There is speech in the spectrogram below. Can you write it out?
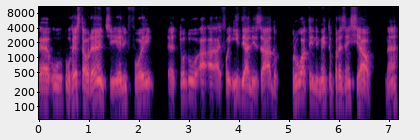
É, o, o, restaurante ele foi é, todo a, a, foi idealizado para o atendimento presencial, né?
